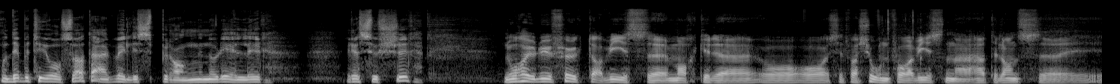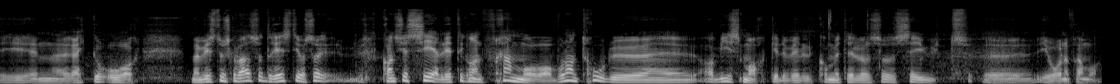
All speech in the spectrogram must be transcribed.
Og Det betyr jo også at det er et veldig sprang når det gjelder ressurser. Nå har jo du fulgt avismarkedet og, og situasjonen for avisene her til lands eh, i en rekke år. Men hvis du skal være så dristig og så kanskje se litt fremover, hvordan tror du eh, avismarkedet vil komme til å se ut eh, i årene fremover?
